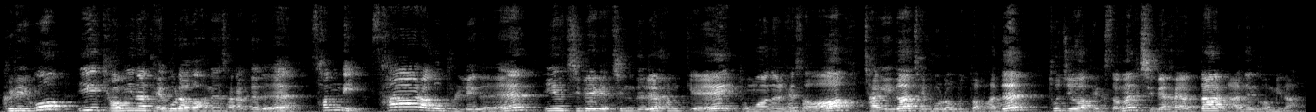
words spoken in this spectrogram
그리고 이 경이나 대부라고 하는 사람들은 선비, 사라고 불리는 이 지배계층들을 함께 동원을 해서 자기가 제후로부터 받은 토지와 백성을 지배하였다라는 겁니다.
